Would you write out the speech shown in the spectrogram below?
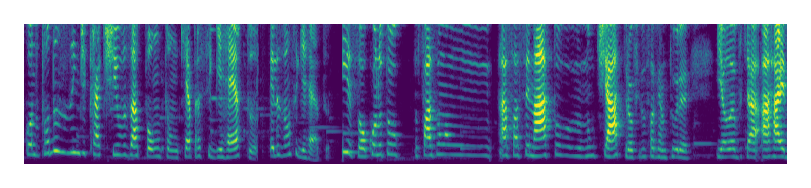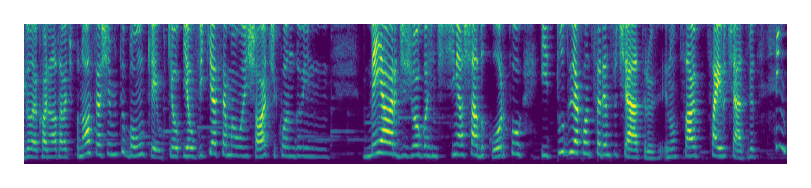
quando todos os indicativos apontam que é para seguir reto, eles vão seguir reto. Isso, ou quando tu, tu faz um assassinato num teatro. Eu fiz essa aventura. E eu lembro que a, a Raidula, quando ela tava tipo, nossa, eu achei muito bom. Que, que eu, eu vi que ia ser uma one shot quando em meia hora de jogo a gente tinha achado o corpo e tudo ia acontecer dentro do teatro. Eu não precisava sair do teatro. Eu disse, sim,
